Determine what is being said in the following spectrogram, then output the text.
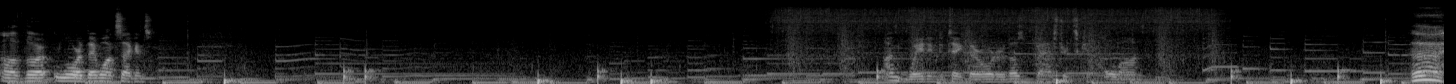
Oh, the Lord, they want seconds. I'm waiting to take their order. Those bastards can hold on. Ugh,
